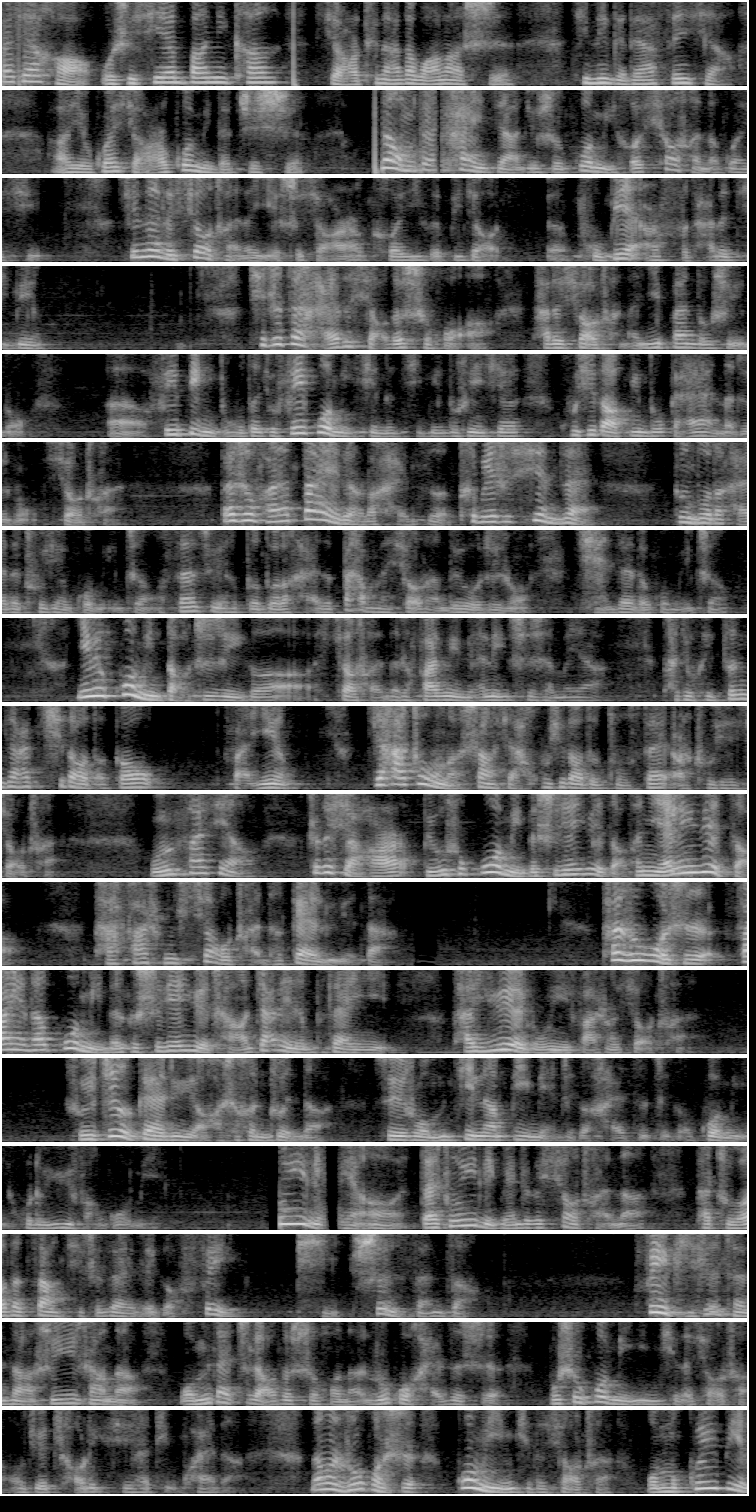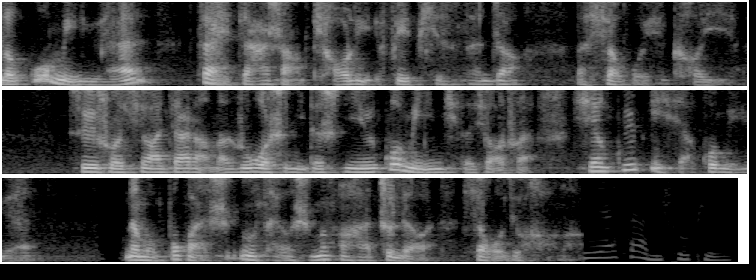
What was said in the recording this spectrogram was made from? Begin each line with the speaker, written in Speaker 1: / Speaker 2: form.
Speaker 1: 大家好，我是西安邦尼康小儿推拿的王老师，今天给大家分享啊有关小儿过敏的知识。那我们再看一下，就是过敏和哮喘的关系。现在的哮喘呢，也是小儿科一个比较呃普遍而复杂的疾病。其实，在孩子小的时候啊，他的哮喘呢，一般都是一种呃非病毒的，就非过敏性的疾病，都是一些呼吸道病毒感染的这种哮喘。但是，发现大一点的孩子，特别是现在。更多的孩子出现过敏症，三岁多多的孩子，大部分哮喘都有这种潜在的过敏症。因为过敏导致这个哮喘的这发病原理是什么呀？它就会增加气道的高反应，加重了上下呼吸道的阻塞而出现哮喘。我们发现啊，这个小孩儿，比如说过敏的时间越早，他年龄越早，他发生哮喘的概率越大。他如果是发现他过敏的这个时间越长，家里人不在意。它越容易发生哮喘，所以这个概率啊是很准的。所以说我们尽量避免这个孩子这个过敏或者预防过敏。中医里面啊，在中医里边这个哮喘呢，它主要的脏器是在这个肺、脾、肾三脏。肺、脾、肾三脏实际上呢，我们在治疗的时候呢，如果孩子是不是过敏引起的哮喘，我觉得调理其实还挺快的。那么如果是过敏引起的哮喘，我们规避了过敏源。再加上调理肺脾肾三脏，那效果也可以。所以说，希望家长呢，如果是你的是因为过敏引起的哮喘，先规避一下过敏源，那么不管是用采用什么方法治疗，效果就好。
